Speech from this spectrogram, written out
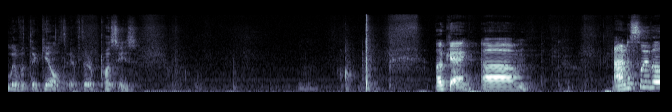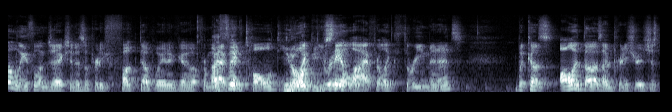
live with the guilt if they're pussies. Okay. Um. Honestly, though, lethal injection is a pretty fucked up way to go. From what I have been told, you you know like you stay alive for like three minutes, because all it does, I'm pretty sure, is just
